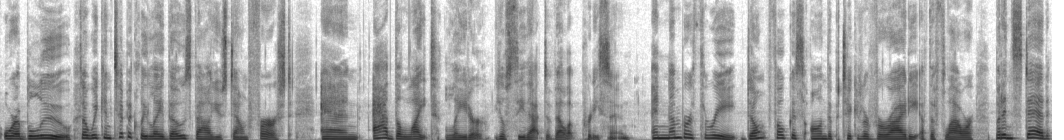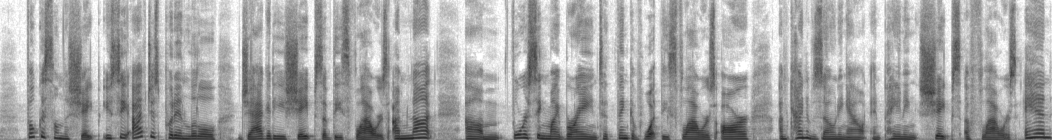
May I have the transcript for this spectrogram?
or a blue. So we can typically lay those values down first and add the light later. You'll see that develop pretty soon. And number three, don't focus on the particular variety of the flower, but instead focus on the shape. You see, I've just put in little jaggedy shapes of these flowers. I'm not um, forcing my brain to think of what these flowers are. I'm kind of zoning out and painting shapes of flowers and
